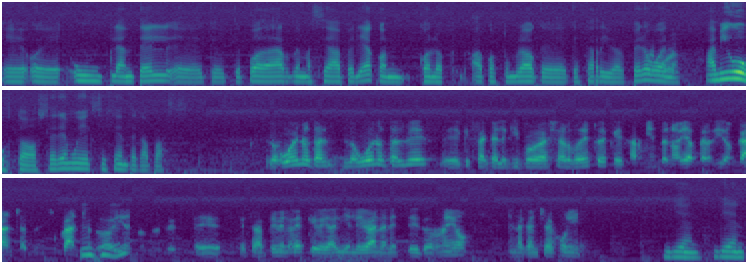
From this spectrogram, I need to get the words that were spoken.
eh, eh, un plantel eh, que, que pueda dar demasiada pelea con, con lo acostumbrado que, que está River. Pero bueno, a mi gusto, seré muy exigente capaz. Lo bueno tal, lo bueno tal vez eh, que saca el equipo de Gallardo de esto es que Sarmiento no había perdido en cancha, en su cancha todavía, entonces es, eh, es la primera vez que alguien le gana en este torneo en la cancha de Junín. Bien, bien.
